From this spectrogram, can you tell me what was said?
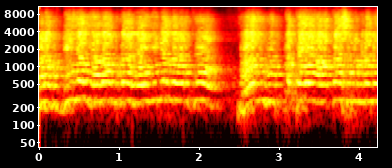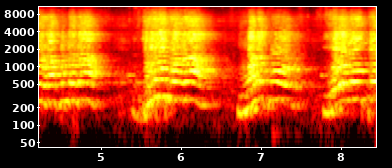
మనకు డీజిల్ దాదాపుగా వెయ్యి లీటర్ల వరకు రోజుకు ఉత్పత్తి అయ్యే అవకాశం ఉండడమే కాకుండా దీని ద్వారా మనకు ఏదైతే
